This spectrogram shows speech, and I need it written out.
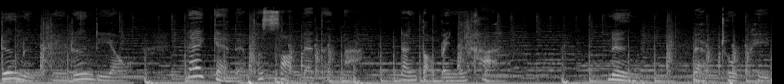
เรื่องหนึ่งเพียงเรื่องเดียว ได้แก่แบบทดสอบแบบต่างๆ ดังต่อไปนี้ค่ะ 1. แบบถูกผิด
